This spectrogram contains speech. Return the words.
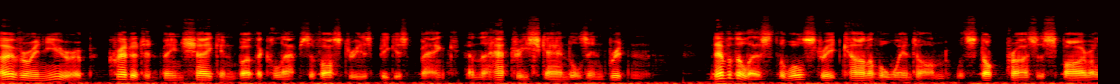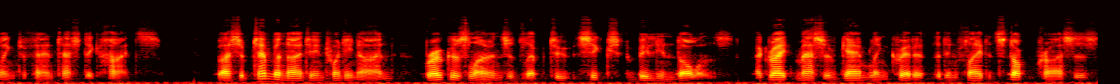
Over in Europe, credit had been shaken by the collapse of Austria's biggest bank and the Hatry scandals in Britain. Nevertheless, the Wall Street carnival went on, with stock prices spiralling to fantastic heights. By September 1929, brokers' loans had leapt to $6 billion, a great mass of gambling credit that inflated stock prices,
